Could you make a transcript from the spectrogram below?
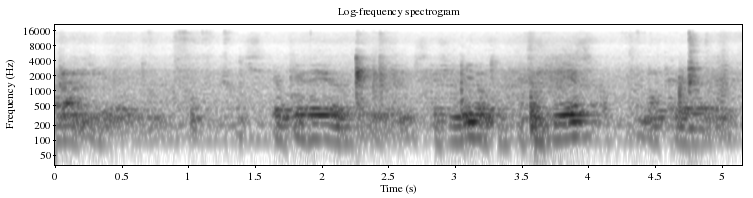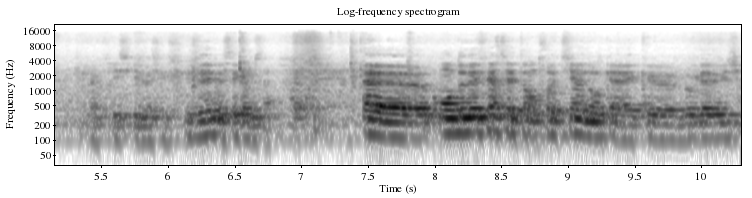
voilà, je crois qu'il s'était opéré aux États-Unis, donc il. Donc, euh, je ne sais pas qui doit s'excuser, mais c'est comme ça. Euh, on devait faire cet entretien donc avec euh, Bogdanovich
